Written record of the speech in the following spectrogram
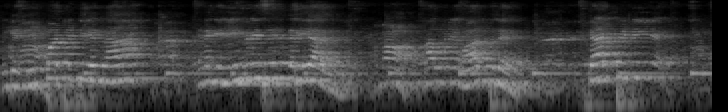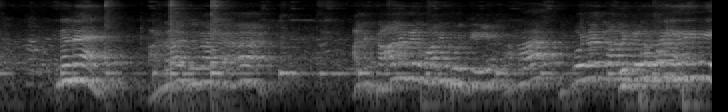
நீங்க நிப்பாட்டிட்டீங்கன்னா எனக்கு இங்கிலீஷே தெரியாது. நான் உன்னை வாழ்த்துறேன். கேட்பீங்க என்னென்ன காலங்கள் மாறி போச்சு. இருக்கு.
